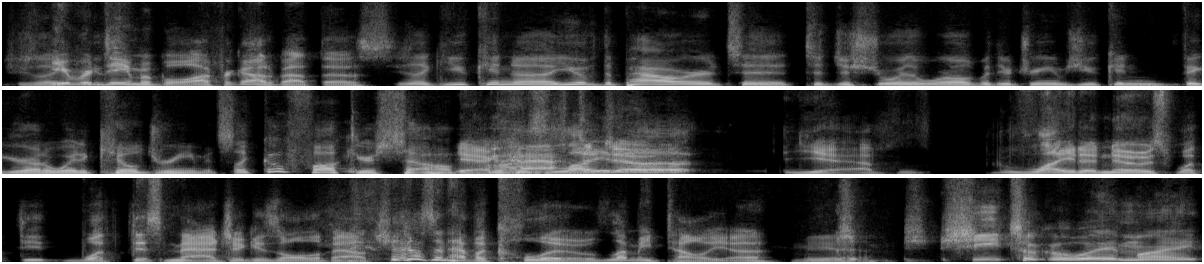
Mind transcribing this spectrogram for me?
she's like Irredeemable. I forgot about this. She's like, you can, uh, you have the power to to destroy the world with your dreams. You can figure out a way to kill Dream. It's like, go fuck yourself. Yeah, You because have to do Lyda, it. yeah, Lyda knows what the what this magic is all about. She doesn't have a clue. Let me tell you. yeah. Sh- She took away my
